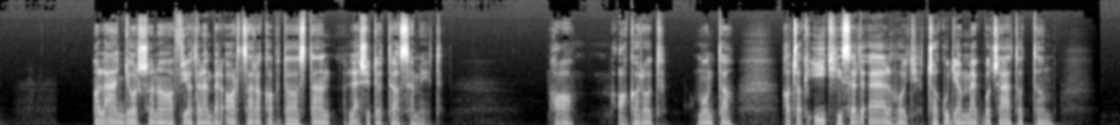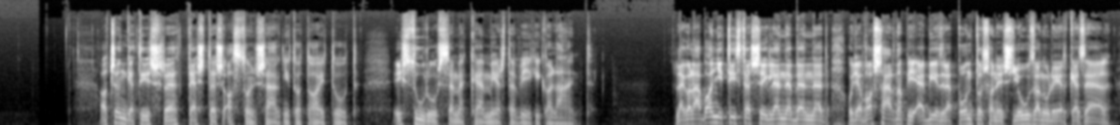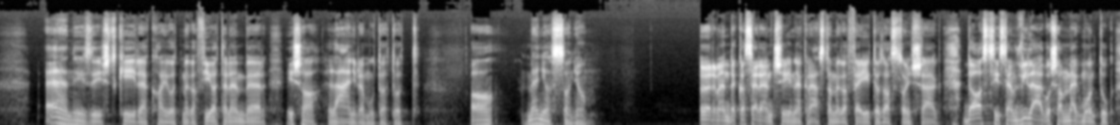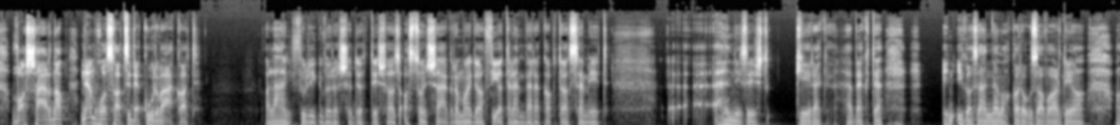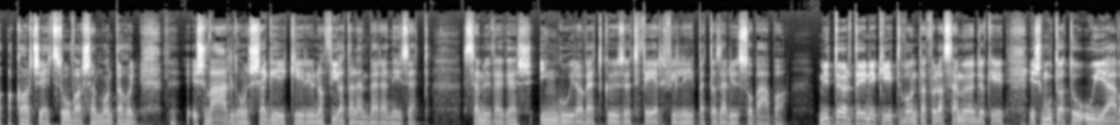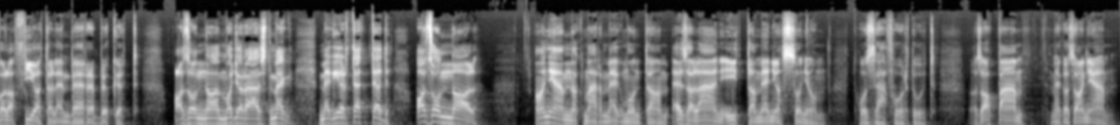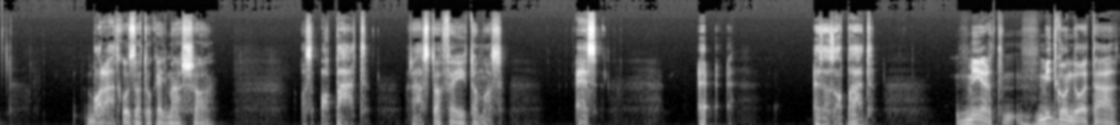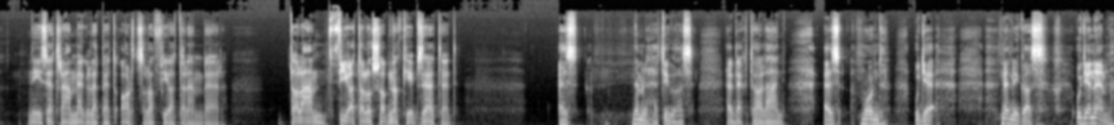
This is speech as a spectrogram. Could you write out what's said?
A lány gyorsan a fiatalember arcára kapta, aztán lesütötte a szemét. Ha akarod, mondta, ha csak így hiszed el, hogy csak ugyan megbocsátottam. A csöngetésre testes asszonyság nyitott ajtót, és szúrós szemekkel mérte végig a lányt. Legalább annyi tisztesség lenne benned, hogy a vasárnapi ebédre pontosan és józanul érkezel, Elnézést kérek, hajolt meg a fiatalember, és a lányra mutatott. A menyasszonyom. Örvendek a szerencsének, rázta meg a fejét az asszonyság, de azt hiszem világosan megmondtuk, vasárnap nem hozhatsz ide kurvákat. A lány fülig vörösödött, és az asszonyságra majd a fiatalemberre kapta a szemét. Elnézést kérek, hebegte, én igazán nem akarok zavarni, a, a, a karcsi egy szóval sem mondta, hogy és vádlón, segélykérőn a fiatalemberre nézett. Szemüveges, ingújra vetkőzött férfi lépett az előszobába. Mi történik itt? vonta föl a szemöldökét, és mutató ujjával a fiatalemberre bökött. Azonnal magyarázd meg! Megértetted? Azonnal! Anyámnak már megmondtam, ez a lány itt a menyasszonyom. Hozzáfordult. Az apám meg az anyám, barátkozzatok egymással. Az apát, rázta a fejét Amaz. Ez, e, ez az apád? Miért? Mit gondoltál? Nézett rám meglepett arccal a fiatalember. Talán fiatalosabbnak képzelted? Ez nem lehet igaz, hebegte a lány. Ez, mond, ugye, nem igaz, ugye nem?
